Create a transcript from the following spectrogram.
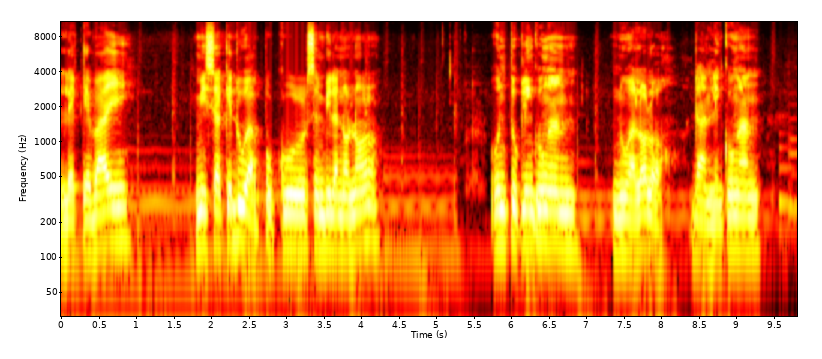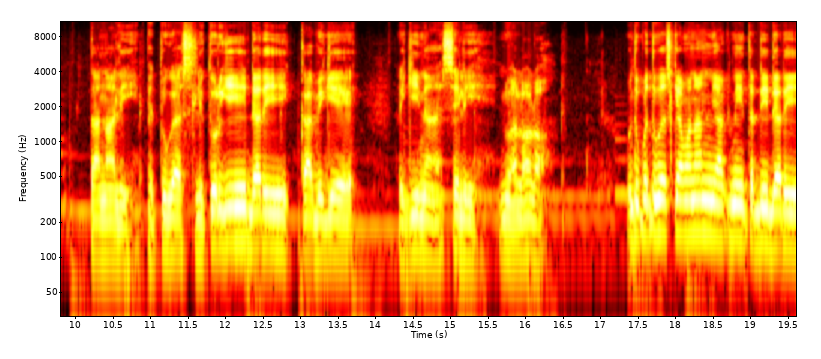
Lekebai Misa kedua pukul 9.00 untuk lingkungan Nualolo dan lingkungan Tanali. Petugas liturgi dari KBG Regina Seli Nualolo. Untuk petugas keamanan yakni terdiri dari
